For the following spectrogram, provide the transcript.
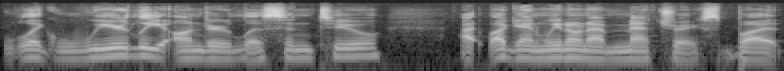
like weirdly under listened to. I, again, we don't have metrics, but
